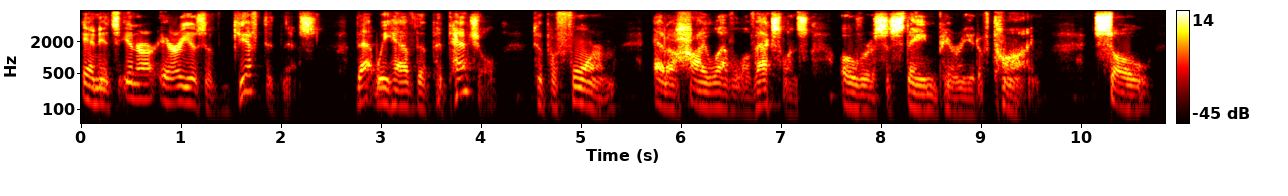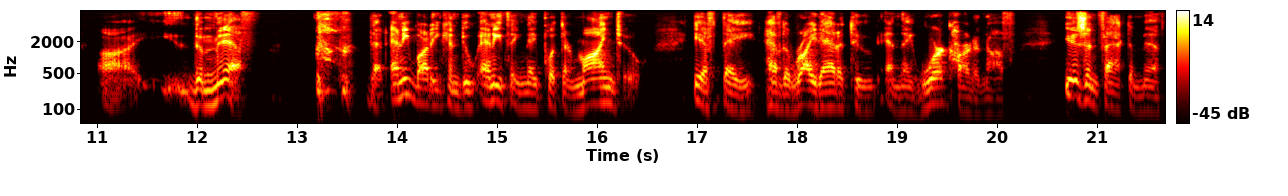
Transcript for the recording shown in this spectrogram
And it's in our areas of giftedness that we have the potential to perform at a high level of excellence over a sustained period of time. So uh, the myth that anybody can do anything they put their mind to if they have the right attitude and they work hard enough is in fact a myth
